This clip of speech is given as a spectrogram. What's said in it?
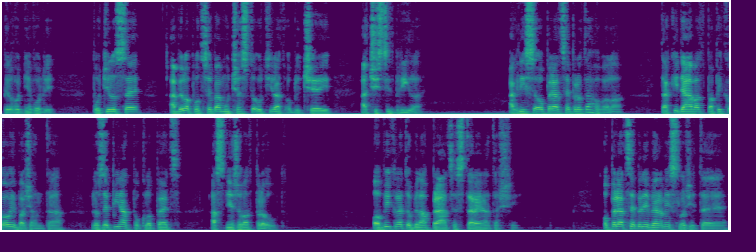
pil hodně vody, potil se a bylo potřeba mu často otírat obličej a čistit brýle. A když se operace protahovala, taky dávat Papikovi bažanta, rozepínat poklopec a směřovat prout. Obvykle to byla práce staré Nataši. Operace byly velmi složité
